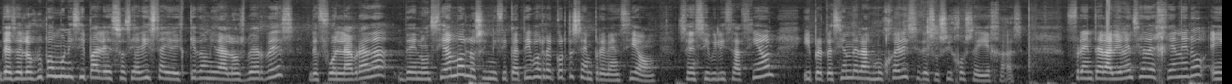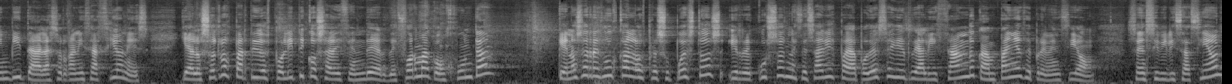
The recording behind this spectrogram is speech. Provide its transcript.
Desde los grupos municipales socialista y de Izquierda Unida Los Verdes de Fuenlabrada denunciamos los significativos recortes en prevención, sensibilización y protección de las mujeres y de sus hijos e hijas. Frente a la violencia de género e invita a las organizaciones y a los otros partidos políticos a defender de forma conjunta que no se reduzcan los presupuestos y recursos necesarios para poder seguir realizando campañas de prevención, sensibilización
